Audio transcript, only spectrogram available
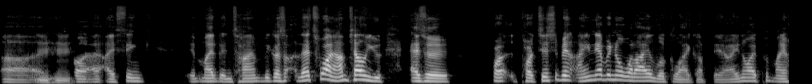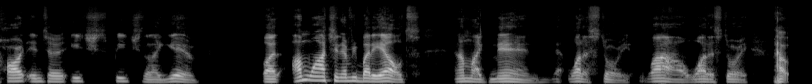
Uh, Mhm. so I, I think it might have been time because that's why I'm telling you, as a par- participant, I never know what I look like up there. I know I put my heart into each speech that I give, but I'm watching everybody else, and I'm like, man, what a story! Wow, what a story! oh,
